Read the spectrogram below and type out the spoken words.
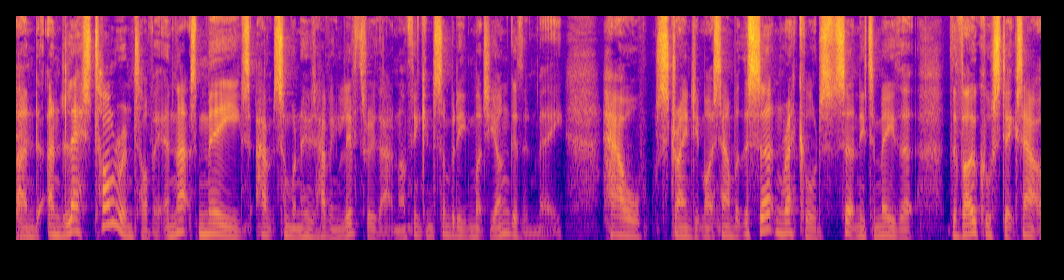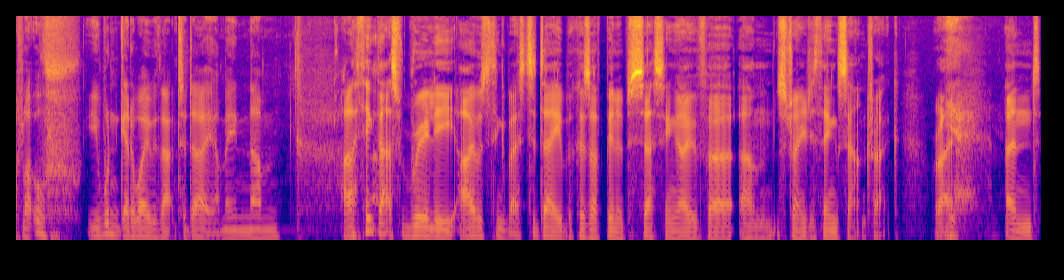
And and less tolerant of it, and that's me, someone who's having lived through that. And I'm thinking somebody much younger than me, how strange it might sound. But there's certain records, certainly to me, that the vocal sticks out of like, oh, you wouldn't get away with that today. I mean, um, I think that's really, I was thinking about this today because I've been obsessing over um, Stranger Things soundtrack, right? Yeah. And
